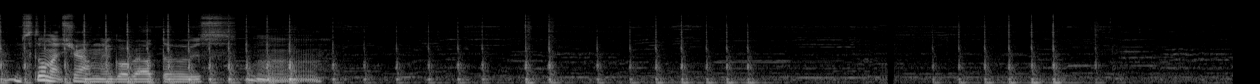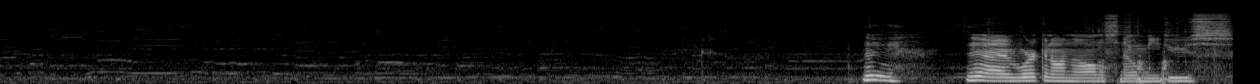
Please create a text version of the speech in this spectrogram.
I'm still not sure how I'm gonna go about those. Snow Mikus.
